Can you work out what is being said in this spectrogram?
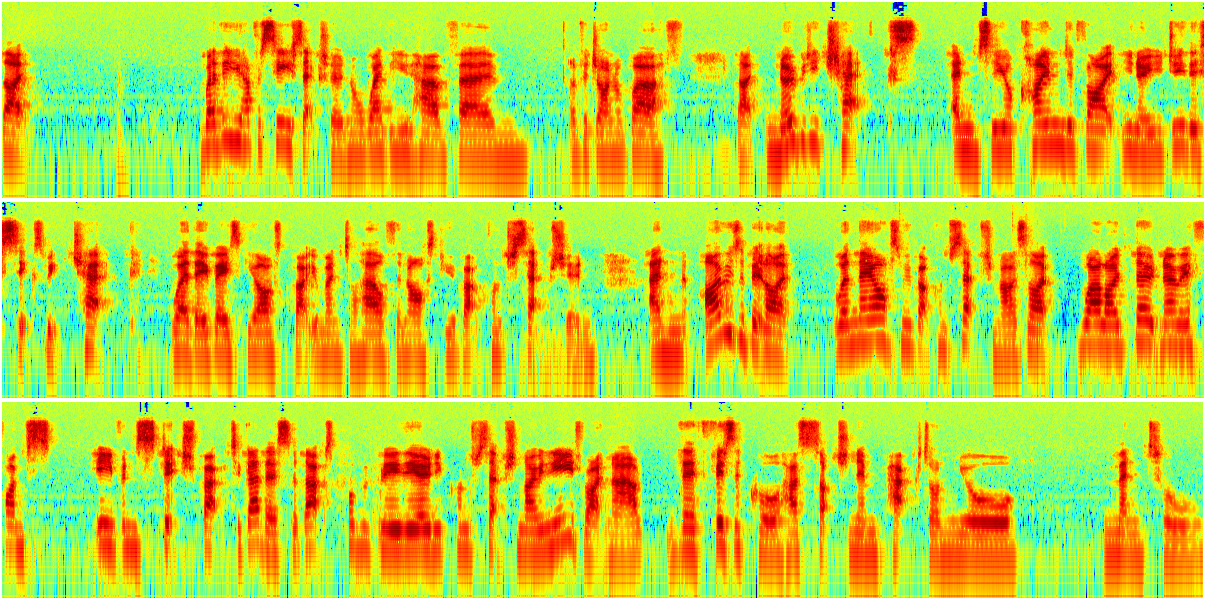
Like whether you have a C section or whether you have um, a vaginal birth, like nobody checks, and so you're kind of like you know you do this six week check where they basically ask about your mental health and ask you about contraception. And I was a bit like, when they asked me about contraception, I was like, well, I don't know if I'm even stitched back together. So that's probably the only contraception I need right now. The physical has such an impact on your mental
